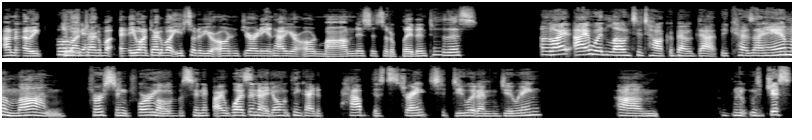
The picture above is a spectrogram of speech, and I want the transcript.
I don't know. You, oh, you want to talk about you want to talk about your sort of your own journey and how your own momness has sort of played into this? Oh, I, I would love to talk about that because I am a mom first and foremost. And if I wasn't, I don't think I'd have the strength to do what I'm doing. Um, just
